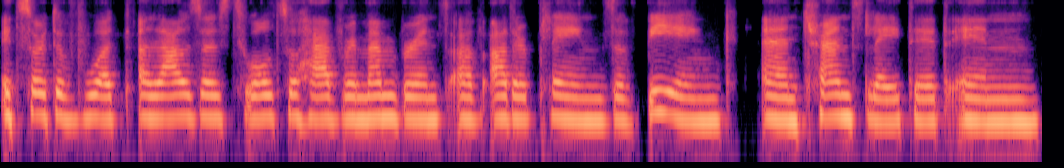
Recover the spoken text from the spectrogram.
it's sort of what allows us to also have remembrance of other planes of being and translate it in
